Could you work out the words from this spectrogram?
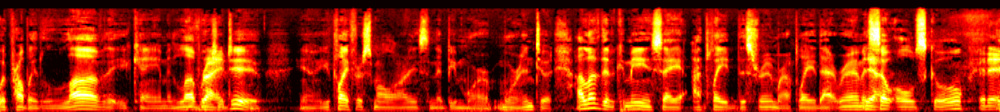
would probably love that you came and love what you do. You know, you play for a small audience and they'd be more more into it. I love that comedians say, "I played this room" or "I played that room." It's Yeah. so old school. It is.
